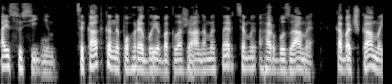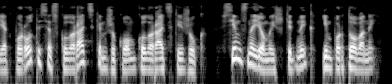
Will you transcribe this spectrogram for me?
а й сусіднім. Цикатка не погребує баклажанами, перцями, гарбузами кабачками, як боротися з колорадським жуком колорадський жук. Всім знайомий шкідник імпортований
